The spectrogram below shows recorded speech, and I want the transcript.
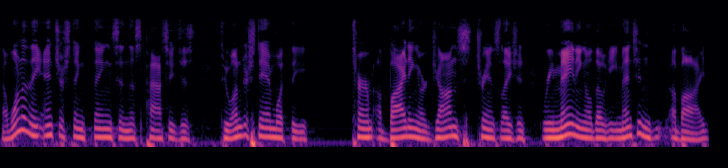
Now, one of the interesting things in this passage is to understand what the term abiding, or John's translation, remaining, although he mentioned abide.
